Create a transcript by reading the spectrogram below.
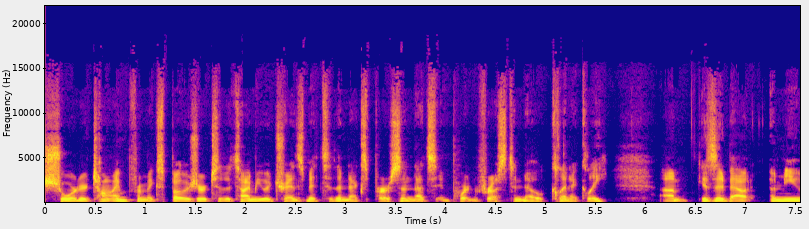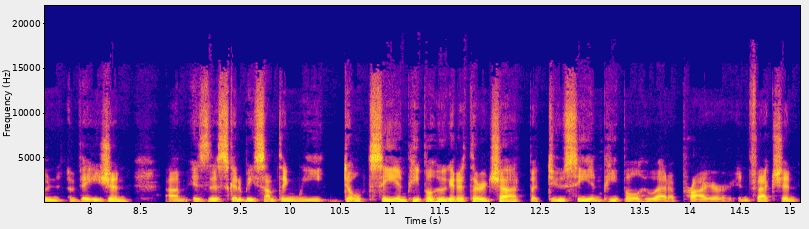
shorter time from exposure to the time you would transmit to the next person. That's important for us to know clinically. Um, is it about immune evasion? Um, is this going to be something we don't see in people who get a third shot, but do see in people who had a prior infection?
